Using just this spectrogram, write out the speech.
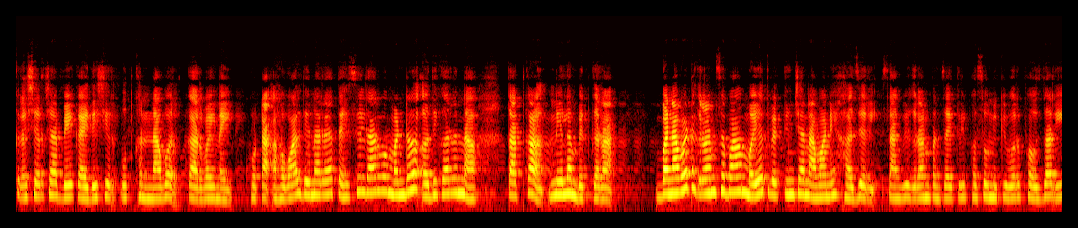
क्रशरच्या बेकायदेशीर उत्खननावर कारवाई नाही. खोटा अहवाल देणाऱ्या तहसीलदार व मंडळ अधिकाऱ्यांना तात्काळ निलंबित करा. बनावट ग्रामसभा मयत व्यक्तींच्या नावाने हजेरी सांगवी ग्रामपंचायतील फसवणुकीवर फौजदारी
